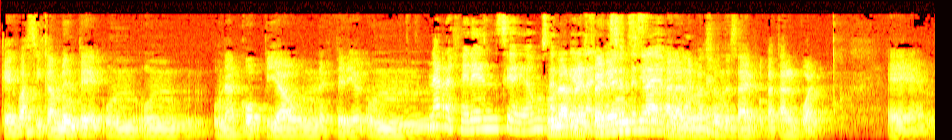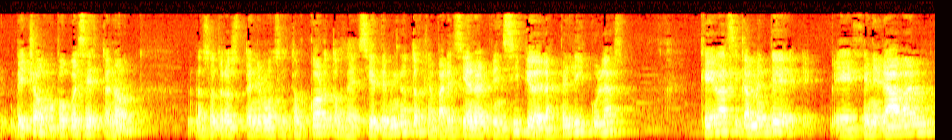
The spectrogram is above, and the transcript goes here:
que es básicamente un, una copia, un exterior, una referencia, digamos, a, la referencia a la animación de esa época, tal cual. Eh, de hecho, un poco es esto, ¿no? Nosotros tenemos estos cortos de 7 minutos que aparecían al principio de las películas, que básicamente eh, generaban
